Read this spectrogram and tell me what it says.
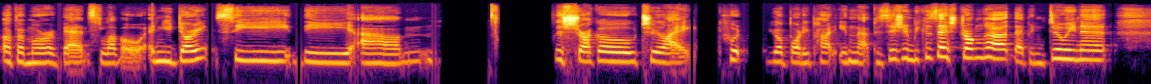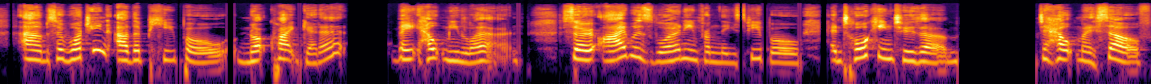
of a more advanced level and you don't see the um, the struggle to like put your body part in that position because they're stronger, they've been doing it. Um, so watching other people not quite get it may help me learn. So I was learning from these people and talking to them to help myself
